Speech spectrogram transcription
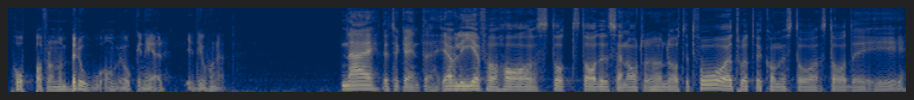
hoppa från en bro om vi åker ner i division 1. Nej, det tycker jag inte. Gävle IF har stått stadigt sedan 1882 och jag tror att vi kommer stå stadigt i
